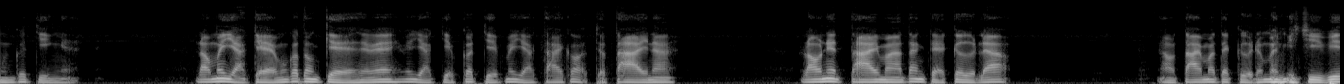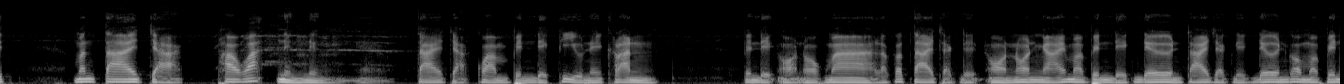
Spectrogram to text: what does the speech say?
มันก็จริงไงเราไม่อยากแก่มันก็ต้องแก่ใช่ไหมไม่อยากเจ็บก็เจ็บ ไม่อยากตายก็จะตายนะ เราเนี่ยตายมาตั้งแต่เกิดแล้ว เอาตายมาแต่เกิดแล้วมันมีชีวิต มันตายจากภาวะหนึ่งหนึ่งตายจากความเป็นเด็กที่อยู่ในครันเป็นเด็กอ่อนออกมา แล้วก็ตายจากเด็กอ่อนนอนหงายมาเป็นเด็กเดิน ตายจากเด็กเดินก็มาเป็น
